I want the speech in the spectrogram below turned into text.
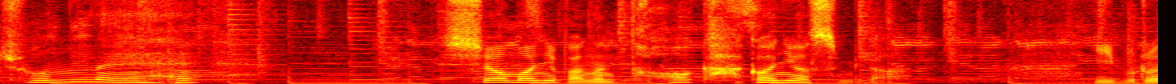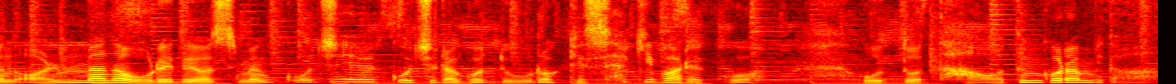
좋네. 시어머니 방은 더 가관이었습니다. 이불은 얼마나 오래되었으면 꼬질꼬질하고 누렇게 색이 바랬고 옷도 다 얻은 거랍니다.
